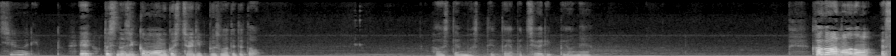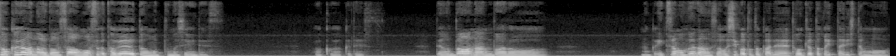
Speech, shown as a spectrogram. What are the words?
チューリップ。え私の実家も昔チューリップ育ててた。ハウステンボスって言ったらやっぱチューリップよね。香川のうどん。えそう香川のうどんさもうすぐ食べれると思って楽しみです。ワクワクです。でもどうなんだろう。なんかいつも普段さお仕事とかで東京とか行ったりしても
